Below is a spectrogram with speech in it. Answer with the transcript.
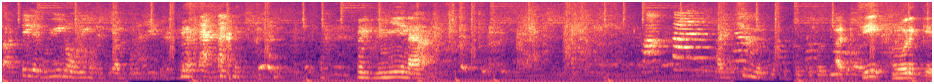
சட்டையில மீன் ஓடிட்டு இருக்கியா புடிச்சிட்டு மீனா அச்சு முறுக்கு.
